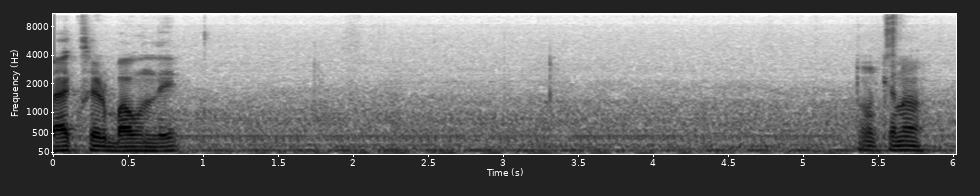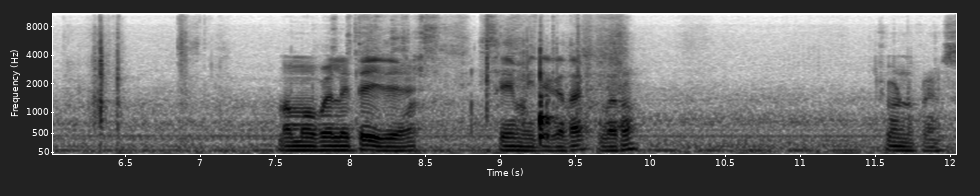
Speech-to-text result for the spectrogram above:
బ్యాక్ సైడ్ బాగుంది. ఓకేనా? నా మొబైల్ అయితే ఇదే. సేమ్ ఇదే కదా కలరు. చూడండి ఫ్రెండ్స్.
